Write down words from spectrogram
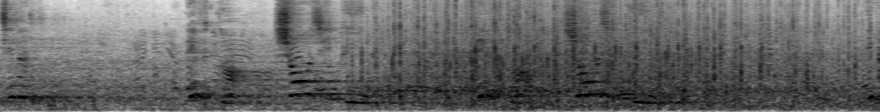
1番レフト庄司君レフト庄司君2番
